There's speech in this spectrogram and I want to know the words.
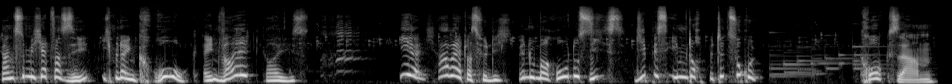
Kannst du mich etwas sehen? Ich bin ein Krog, ein Waldgeist. Hier, ich habe etwas für dich. Wenn du Maronus siehst, gib es ihm doch bitte zurück. Krogsamen.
